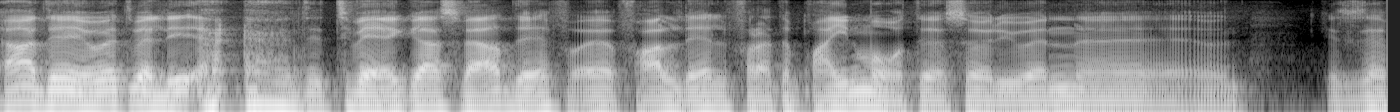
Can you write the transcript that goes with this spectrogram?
Ja, det er jo et veldig tvega sverd, det, for, for all del. For at på en måte så er det jo en eh, si,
